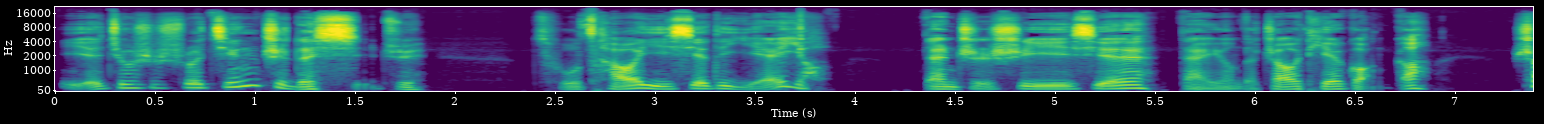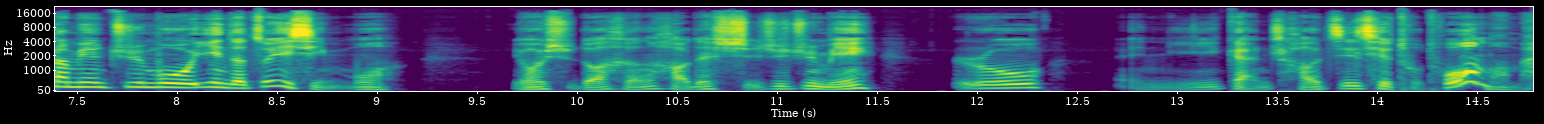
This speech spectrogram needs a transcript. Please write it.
也就是说精致的喜剧，粗糙一些的也有，但只是一些待用的招贴广告。上面剧目印的最醒目，有许多很好的喜剧剧名，如“你敢朝机器吐唾沫吗？”“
